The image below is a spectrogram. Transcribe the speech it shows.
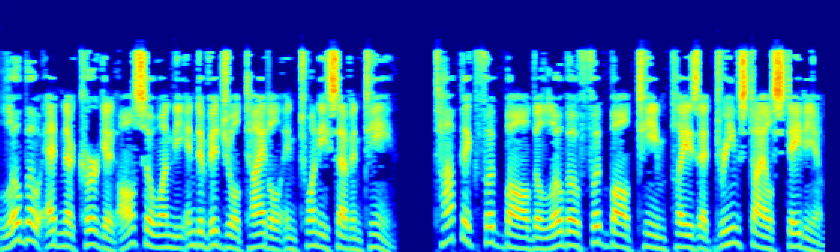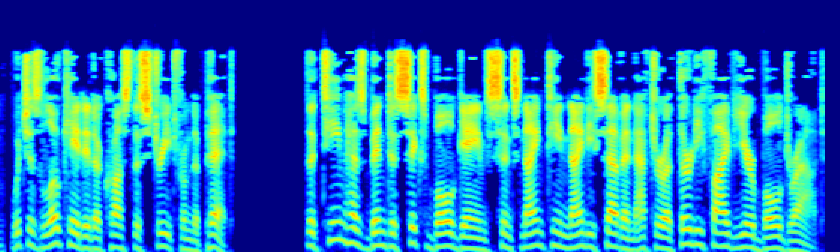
Lobo Edna Kurgat also won the individual title in 2017. Topic football The Lobo football team plays at Dreamstyle Stadium, which is located across the street from the pit. The team has been to six bowl games since 1997 after a 35-year bowl drought.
